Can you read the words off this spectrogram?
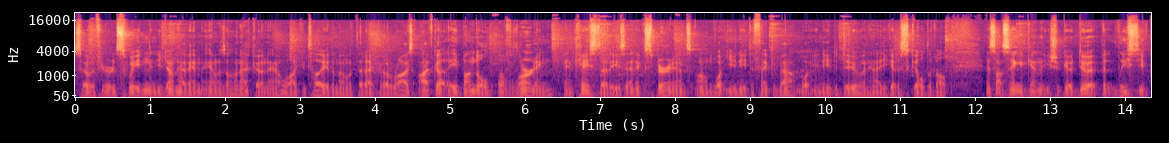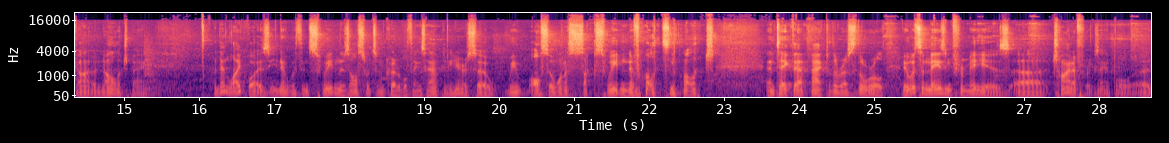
So if you're in Sweden and you don't have Amazon Echo now, well, I can tell you the moment that Echo arrives, I've got a bundle of learning and case studies and experience on what you need to think about, what you need to do, and how you get a skill developed. And it's not saying again that you should go do it, but at least you've got a knowledge bank. And then likewise, you know, within Sweden, there's all sorts of incredible things happening here. So we also want to suck Sweden of all its knowledge and take that back to the rest of the world. I mean, what's amazing for me is uh, China, for example. Uh,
